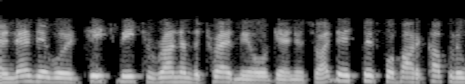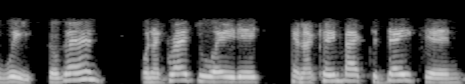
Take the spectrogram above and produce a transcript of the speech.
and then they would teach me to run on the treadmill again. And so I did this for about a couple of weeks. So then when I graduated and I came back to Dayton,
